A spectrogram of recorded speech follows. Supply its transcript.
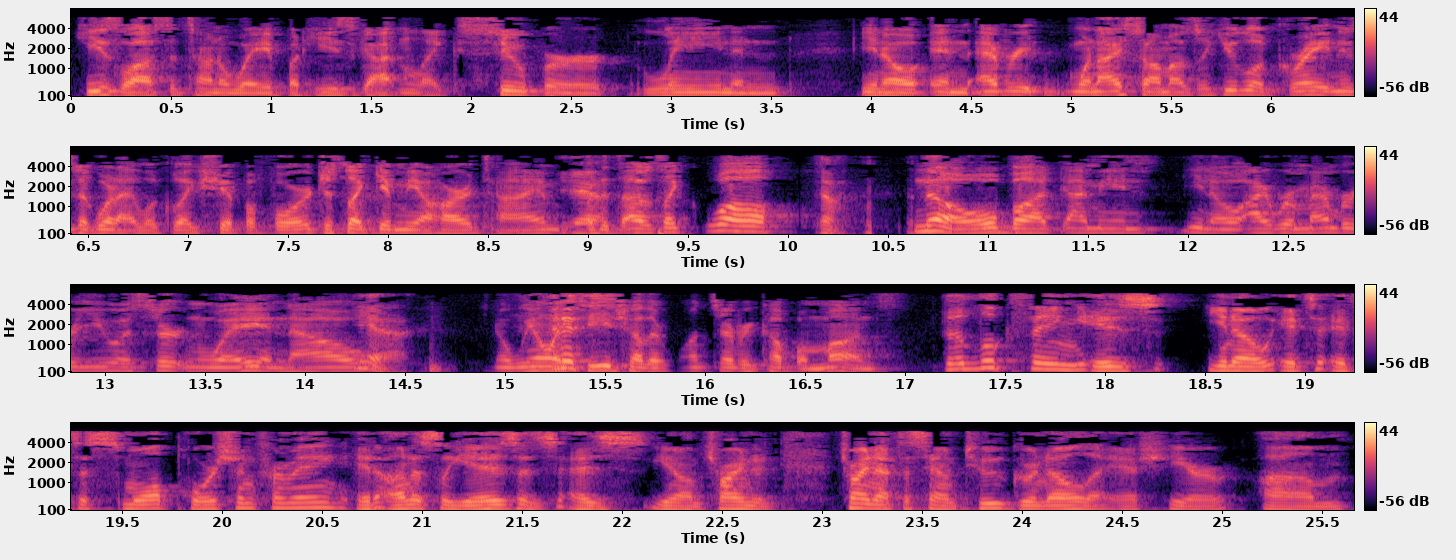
he's lost a ton of weight, but he's gotten like super lean and you know, and every when I saw him, I was like, "You look great," and he's like, "What? I look like shit before?" Just like give me a hard time. Yeah. But it's, I was like, "Well, no, but I mean, you know, I remember you a certain way, and now, Yeah. you know, we only see each other once every couple months." The look thing is, you know, it's it's a small portion for me. It honestly is. As as you know, I'm trying to try not to sound too granola-ish here, um,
